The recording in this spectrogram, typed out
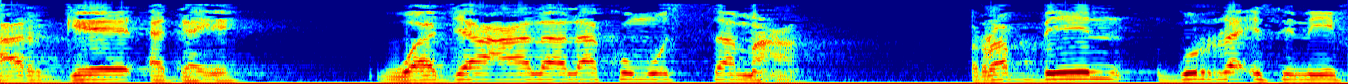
أرجيت أجايه وجعل لكم السمع ربين قر إسنيف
